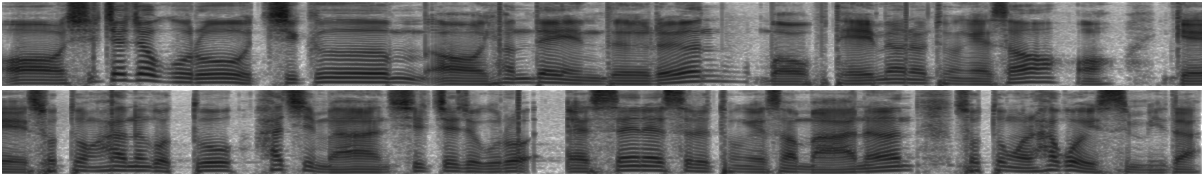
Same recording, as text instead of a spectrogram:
어, 실제적으로 지금 어, 현대인들은 뭐 대면을 통해서 어, 이게 소통하는 것도 하지만 실제적으로 SNS를 통해서 많은 소통을 하고 있습니다.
